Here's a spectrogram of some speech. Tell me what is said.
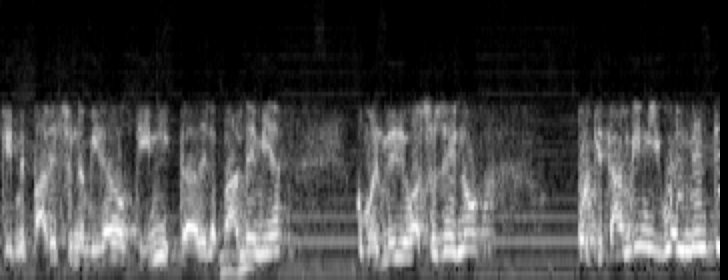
que me parece una mirada optimista de la pandemia, como el medio vaso lleno, porque también igualmente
